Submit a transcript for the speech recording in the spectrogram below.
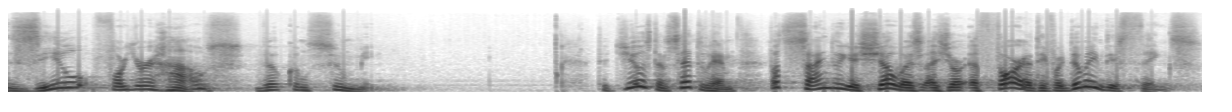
Zeal for your house will consume me. The Jews then said to him, What sign do you show us as your authority for doing these things?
